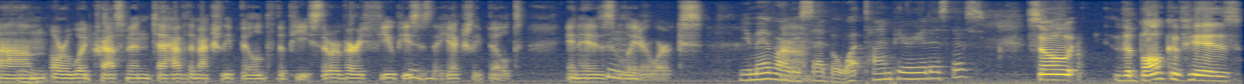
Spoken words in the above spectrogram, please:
um, or a wood craftsman to have them actually build the piece. There were very few pieces that he actually built in his later works. You may have already Um, said, but what time period is this? so the bulk of his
